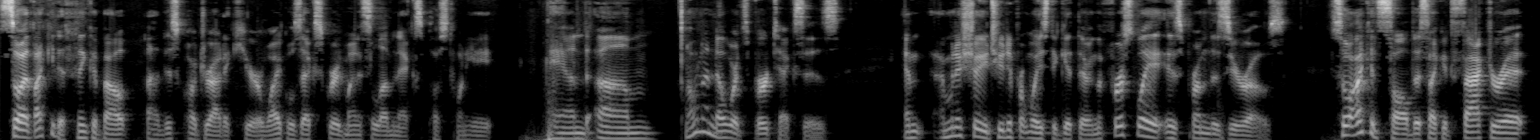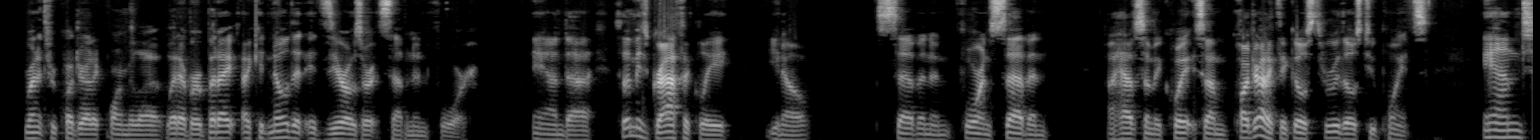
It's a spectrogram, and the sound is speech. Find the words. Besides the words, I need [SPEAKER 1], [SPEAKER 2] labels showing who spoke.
[SPEAKER 1] So I'd like you to think about uh, this quadratic here, y equals x squared minus 11x plus 28. And um, I want to know where its vertex is. And I'm going to show you two different ways to get there. And the first way is from the zeros. So I could solve this. I could factor it, run it through quadratic formula, whatever. But I, I could know that its zeros are at 7 and 4. And uh, so that means graphically, you know, 7 and 4 and 7, I have some, some quadratic that goes through those two points. And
